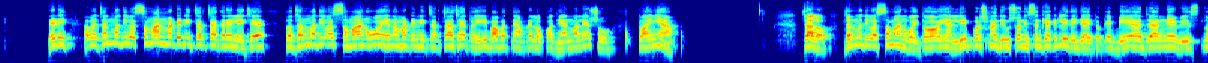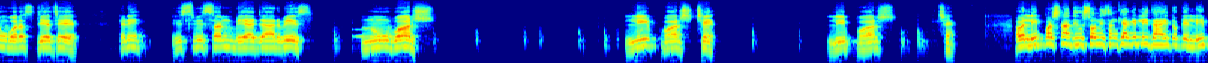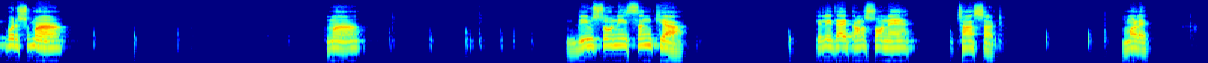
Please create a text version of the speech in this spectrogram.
રેડી હવે જન્મદિવસ સમાન માટેની ચર્ચા કરેલી છે. તો જન્મદિવસ સમાન હોય એના માટેની ચર્ચા છે, તો એ બાબતને આપણે લોકો ધ્યાનમાં લેશું. તો અહીંયા, ચાલો, જન્મદિવસ સમાન હોય તો અહીંયા લીપ વર્ષના દિવસોની સંખ્યા કેટલી થઈ જાય? તો કે બે હજાર ને વીસનું વર્ષ જે છે એટલે ઈસવીસન બે હજાર વીસનું વર્ષ લીપ વર્ષ છે. લીપ વર્ષ છે. હવે લીપ વર્ષના દિવસોની સંખ્યા કેટલી થાય? તો કે લીપ વર્ષમાં માં દિવસોની સંખ્યા કેટલી થાય? ત્રણસો ને છાસઠ. મળે.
